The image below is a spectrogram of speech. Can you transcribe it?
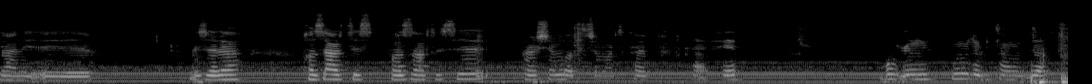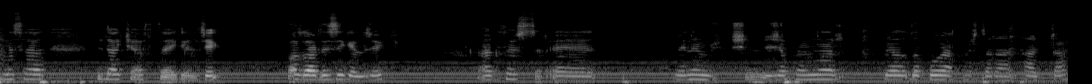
Yani eee, mesela pazartesi, pazartesi, perşembe atacağım artık hep. Hep. hep. Bugün böyle bir tane video attım. Mesela bir dahaki haftaya gelecek. Pazartesi gelecek. Arkadaşlar eee benim şimdi Japonlar biraz da boy atmışlar har- harbiden.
